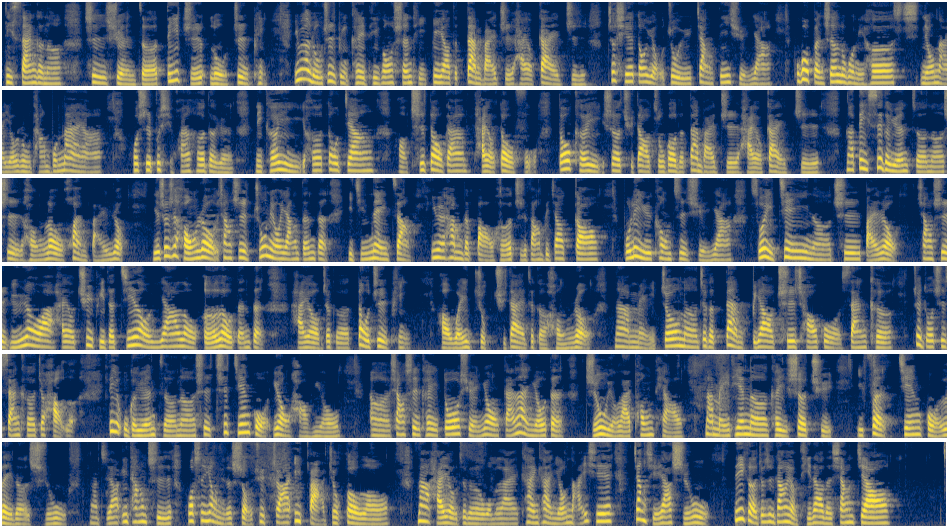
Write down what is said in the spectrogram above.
第三个呢，是选择低脂乳制品，因为乳制品可以提供身体必要的蛋白质还有钙质，这些都有助于降低血压。不过本身如果你喝牛奶有乳糖不耐啊，或是不喜欢喝的人，你可以喝豆浆，哦，吃豆干，还有豆腐，都可以摄取到足够的蛋白质，还有钙质。那第四个原则呢，是红肉换白肉，也就是红肉，像是猪、牛、羊等等，以及内脏，因为它们的饱和脂肪比较高，不利于控制血压，所以建议呢吃白肉。像是鱼肉啊，还有去皮的鸡肉、鸭肉、鹅肉等等，还有这个豆制品，好为主取代这个红肉。那每周呢，这个蛋不要吃超过三颗，最多吃三颗就好了。第五个原则呢是吃坚果用好油，呃，像是可以多选用橄榄油等植物油来烹调。那每一天呢可以摄取。一份坚果类的食物，那只要一汤匙，或是用你的手去抓一把就够喽。那还有这个，我们来看一看有哪一些降血压食物。第一个就是刚刚有提到的香蕉，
